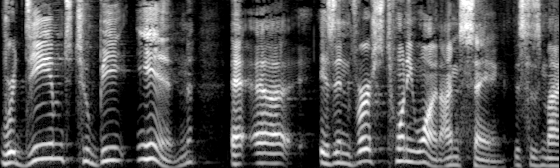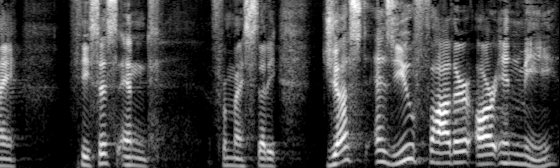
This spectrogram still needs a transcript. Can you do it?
redeemed to be in uh, uh, is in verse 21, I'm saying. This is my thesis and from my study. Just as you, Father, are in me,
